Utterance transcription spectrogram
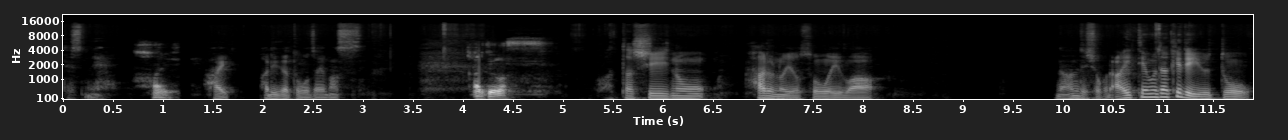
ですね。はい。はい。ありがとうございます。ありがとうございます。私の春の装いは、何でしょうかね。アイテムだけで言うと、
